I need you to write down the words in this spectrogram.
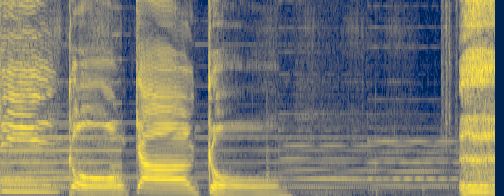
กีกองกางกองเออ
